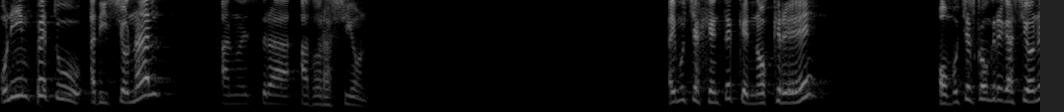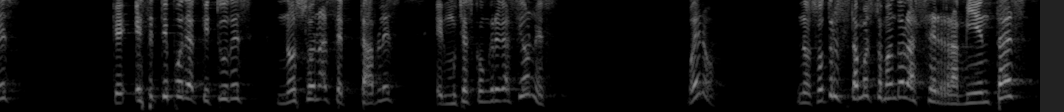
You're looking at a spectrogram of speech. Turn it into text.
Un ímpetu adicional a nuestra adoración. Hay mucha gente que no cree, o muchas congregaciones, que este tipo de actitudes no son aceptables en muchas congregaciones. Bueno, nosotros estamos tomando las herramientas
